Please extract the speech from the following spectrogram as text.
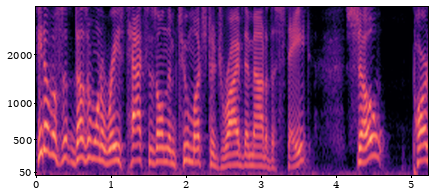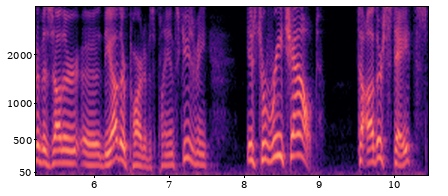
He doesn't want to raise taxes on them too much to drive them out of the state. So, part of his other, uh, the other part of his plan, excuse me, is to reach out to other states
